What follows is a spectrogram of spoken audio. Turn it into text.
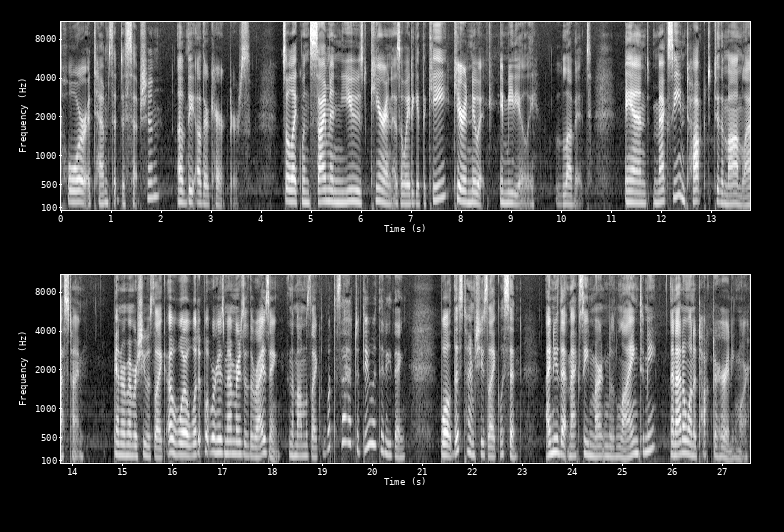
poor attempts at deception of the other characters. So like when Simon used Kieren as a way to get the key, Kieren knew it immediately. Love it. And Maxine talked to the mom last time And remember, she was like, "Oh, well, what what were his memories of the rising?" And the mom was like, "What does that have to do with anything?" Well, this time she's like, "Listen, I knew that Maxine Martin was lying to me, and I don't want to talk to her anymore.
